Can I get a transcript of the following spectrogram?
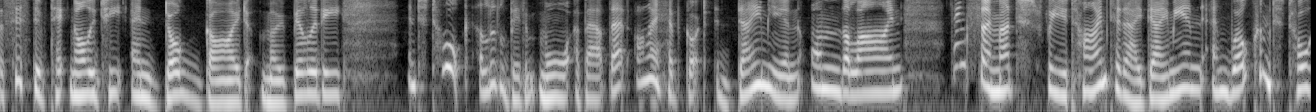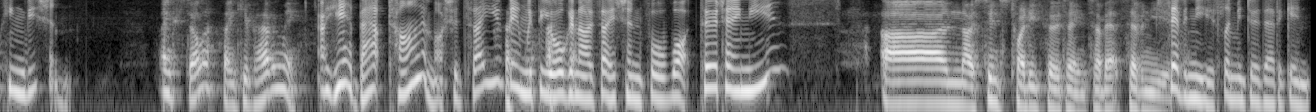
assistive technology and dog guide mobility. And to talk a little bit more about that, I have got Damien on the line. Thanks so much for your time today, Damien, and welcome to Talking Vision. Thanks, Stella. Thank you for having me. Oh, yeah, about time, I should say. You've been with the organisation for what, 13 years? Uh, no, since 2013, so about seven years. Seven years. Let me do that again.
